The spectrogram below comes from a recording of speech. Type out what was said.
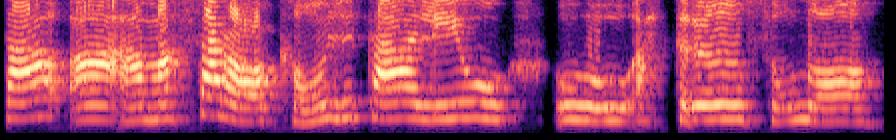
tá a, a maçaroca, onde está ali o, o, a trança, o nó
